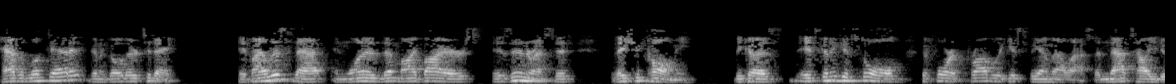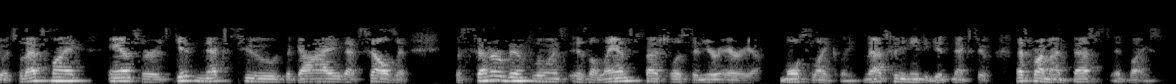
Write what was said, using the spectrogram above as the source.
Haven't looked at it. Going to go there today. If I list that and one of them, my buyers is interested, they should call me because it's going to get sold before it probably gets to the MLS, and that's how you do it. So that's my answer: is get next to the guy that sells it. The center of influence is a land specialist in your area, most likely. That's who you need to get next to. That's probably my best advice.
